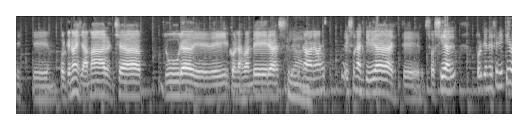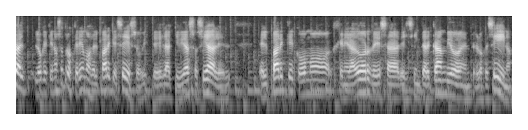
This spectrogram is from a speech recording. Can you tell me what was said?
Este, porque no es la marcha dura de, ir con las banderas. No, no, es, una actividad este, social, porque en definitiva lo que, nosotros queremos del parque es eso, ¿viste? es la actividad social, el parque como generador de, esa, ese intercambio entre los vecinos,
